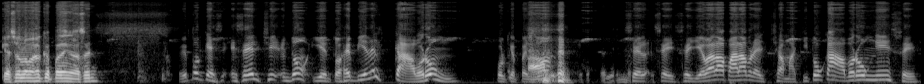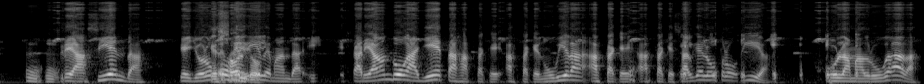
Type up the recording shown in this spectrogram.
que eso es lo mejor que pueden hacer. Sí, Porque ese es el chi- No, y entonces viene el cabrón, porque perdón, se, se- se lleva la palabra el chamaquito cabrón ese de Hacienda, que yo lo cogería y le manda, y estaría dando galletas hasta que, hasta que no hubiera, hasta que, hasta que salga el otro día, por la madrugada.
